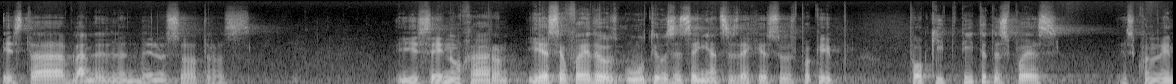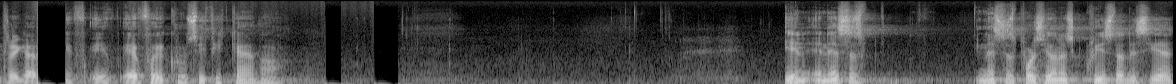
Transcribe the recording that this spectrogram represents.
está hablando de, nosotros. Y se enojaron. Y ese fue de los últimos enseñanzas de Jesús, porque poquitito después es cuando le entregaron y él fue crucificado. Y en, esas, en esas porciones Cristo decía,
